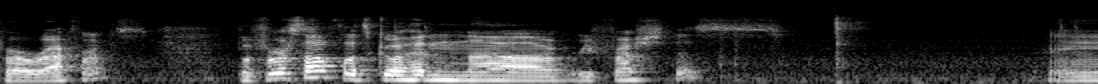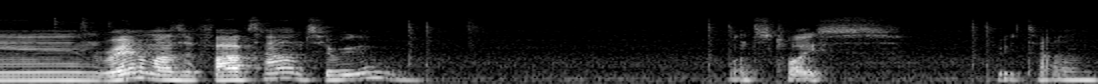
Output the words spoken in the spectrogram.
for a reference. But first off, let's go ahead and uh, refresh this. And randomize it five times. Here we go. Once, twice, three times.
